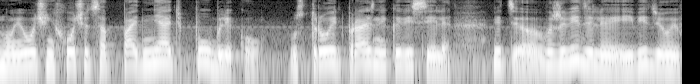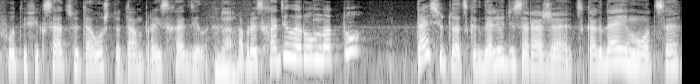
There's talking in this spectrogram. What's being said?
Но и очень хочется поднять публику, устроить праздник и веселье. Ведь э, вы же видели и видео, и фотофиксацию того, что там происходило. Да. А происходило ровно то, та ситуация, когда люди заражаются, когда эмоция,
